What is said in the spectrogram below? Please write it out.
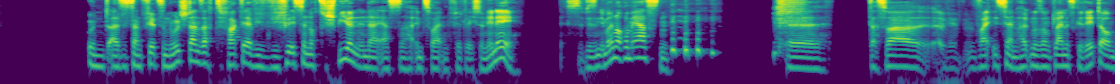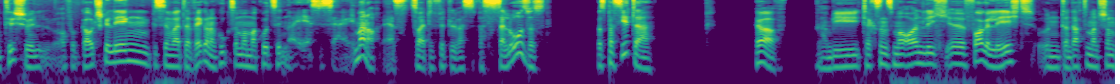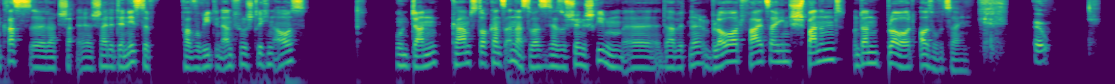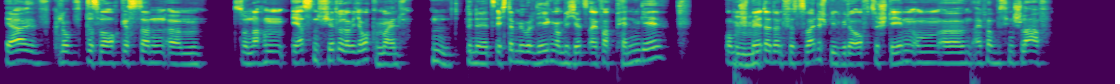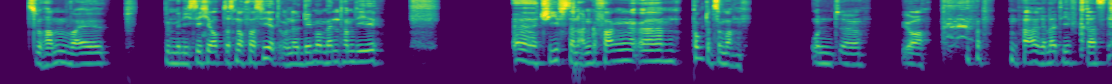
Und als es dann 14-0 stand, sagt, fragte er, wie, wie viel ist denn noch zu spielen in der ersten, im zweiten Viertel? Ich so, nee, nee, es, wir sind immer noch im ersten. äh, das war, äh, war, ist ja halt nur so ein kleines Gerät da auf dem Tisch, auf der Couch gelegen, ein bisschen weiter weg und dann guckst du immer mal kurz hinten, ey, es ist ja immer noch erst zweite Viertel, was, was ist da los? Was, was passiert da? Ja, haben die Texans mal ordentlich äh, vorgelegt und dann dachte man schon, krass, äh, da äh, scheidet der nächste Favorit in Anführungsstrichen aus. Und dann kam es doch ganz anders. Du hast es ja so schön geschrieben, äh, David, ne? Blowout, Fragezeichen, spannend und dann Blowout, Ausrufezeichen. Jo. Ja, ich glaube, das war auch gestern, ähm, so nach dem ersten Viertel habe ich auch gemeint, hm, bin ja jetzt echt am überlegen, ob ich jetzt einfach pennen gehe, um Mhm. später dann fürs zweite Spiel wieder aufzustehen, um äh, einfach ein bisschen Schlaf zu haben, weil bin mir nicht sicher, ob das noch was wird. Und in dem Moment haben die äh, Chiefs dann angefangen, ähm, Punkte zu machen. Und äh, ja, war relativ krass.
